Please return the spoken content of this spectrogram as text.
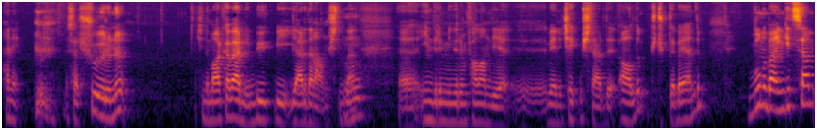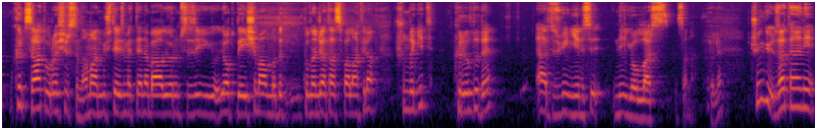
Hani mesela şu ürünü şimdi marka vermeyeyim büyük bir yerden almıştım ben. Hı. E, indirim indirim falan diye e, beni çekmişlerdi aldım. Küçük de beğendim. Bunu ben gitsem 40 saat uğraşırsın. Aman müşteri hizmetlerine bağlıyorum sizi. Yok değişim almadık. Kullanıcı hatası falan filan. Şunda git. Kırıldı de. Ertesi gün yenisini yollar sana. Öyle. Çünkü zaten hani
